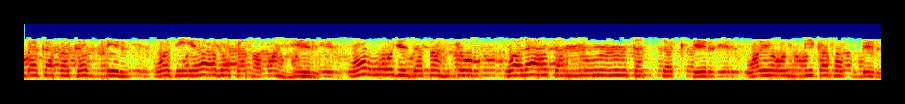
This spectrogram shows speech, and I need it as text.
وربك فكبر وثيابك فطهر والرجز فاهجر ولا تمنن تستكثر ولربك فاصبر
